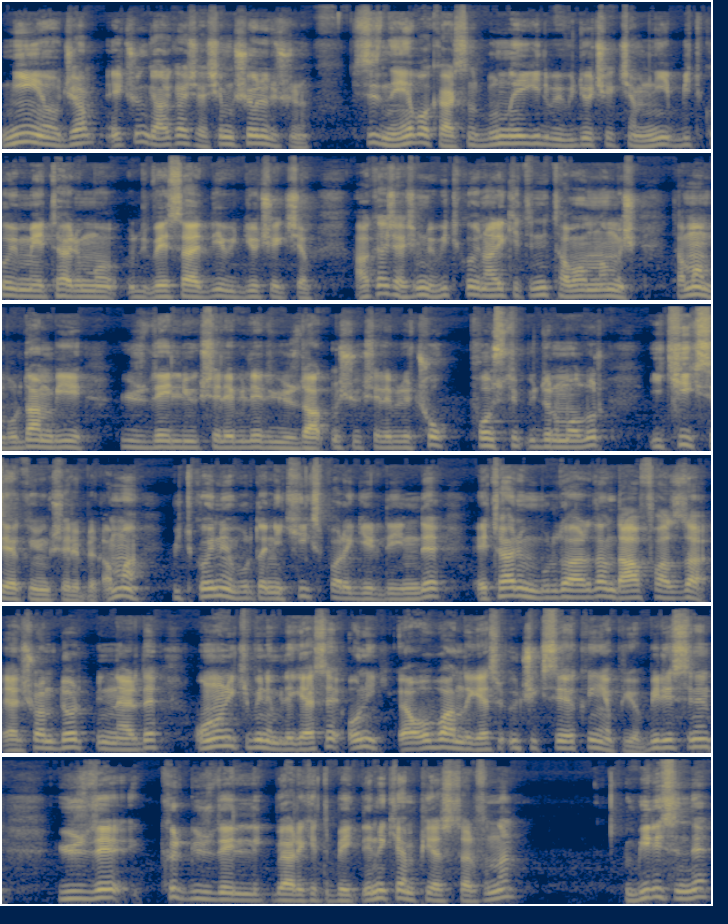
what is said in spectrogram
Niye hocam? E çünkü arkadaşlar şimdi şöyle düşünün. Siz neye bakarsınız? Bununla ilgili bir video çekeceğim. Niye Bitcoin mi Ethereum vesaire diye video çekeceğim. Arkadaşlar şimdi Bitcoin hareketini tamamlamış. Tamam buradan bir %50 yükselebilir, %60 yükselebilir. Çok pozitif bir durum olur. 2x'e yakın yükselebilir. Ama Bitcoin'e buradan 2x para girdiğinde Ethereum buralardan daha fazla. Yani şu an 4000'lerde 10-12 bine bile gelse 12, ya o banda gelse 3x'e yakın yapıyor. Birisinin %40 %50'lik bir hareketi beklenirken piyasa tarafından birisinde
